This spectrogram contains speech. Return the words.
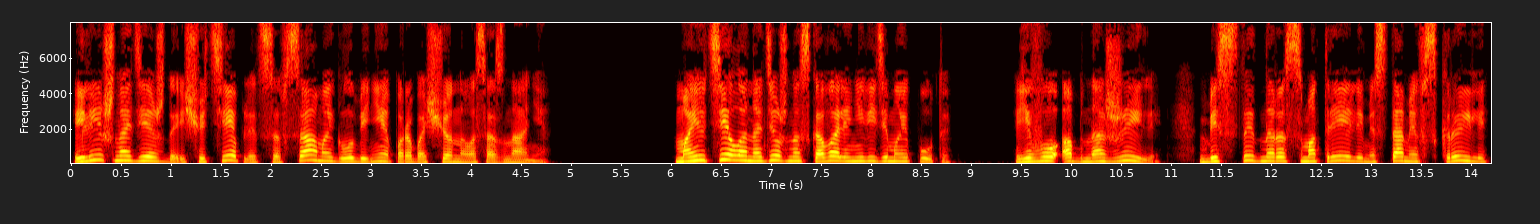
и лишь надежда еще теплится в самой глубине порабощенного сознания. Мое тело надежно сковали невидимые путы. Его обнажили, бесстыдно рассмотрели, местами вскрыли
